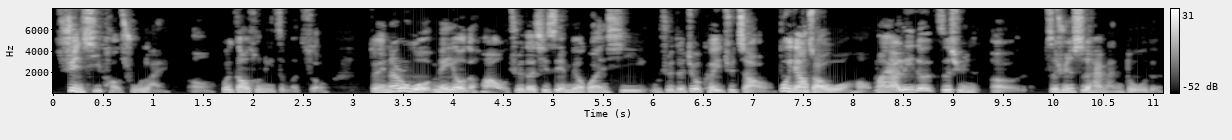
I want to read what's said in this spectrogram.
讯息跑出来哦，会告诉你怎么走。对，那如果没有的话，我觉得其实也没有关系，我觉得就可以去找，不一定要找我哈。马雅历的咨询呃咨询师还蛮多的。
